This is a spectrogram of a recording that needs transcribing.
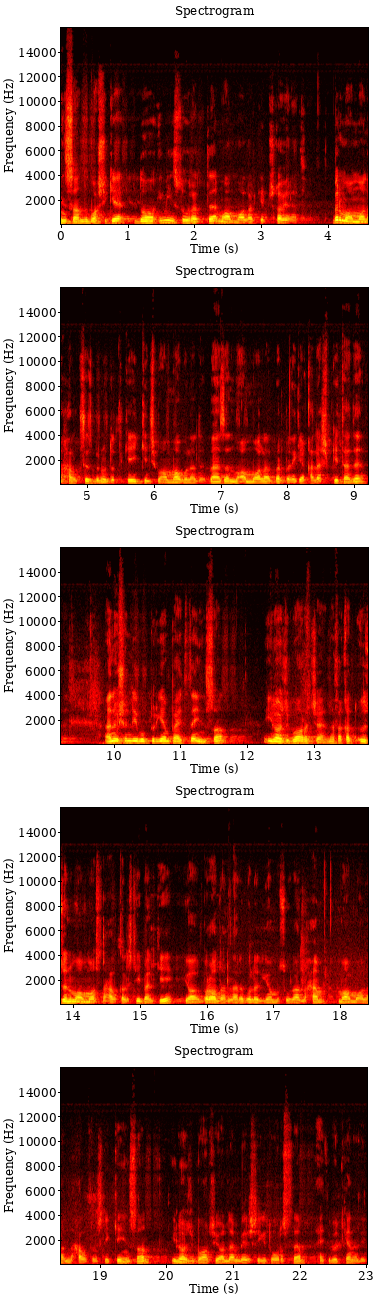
insonni boshiga doimiy suratda muammolar kelib chiqaveradi. Bir muammoni hal qilsangiz bir muddatdan keyin ikkinchi muammo bo'ladi. Ba'zan muammolar bir biriga qalashib ketadi. Ana o'shanday bo'lib turgan paytda inson iloji boricha nafaqat o'zini muammosini hal qilishlik balki yo birodarlari bo'ladigan bo'lsa ularni ham muammolarini hal qilishlikka inson iloji boricha yordam berishligi to'g'risida aytib o'tgan edik.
